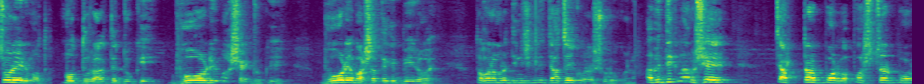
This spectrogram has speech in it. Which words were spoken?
চোরের মতো। মধ্যরাতে ঢুকে, ভোরে বাসায় ঢুকে, ভোরে বাসা থেকে বের হয়। তখন আমরা জিনিসগুলি যাচাই করা শুরু করলাম। আমি দেখলাম সে চারটার পর বা পাঁচটার পর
